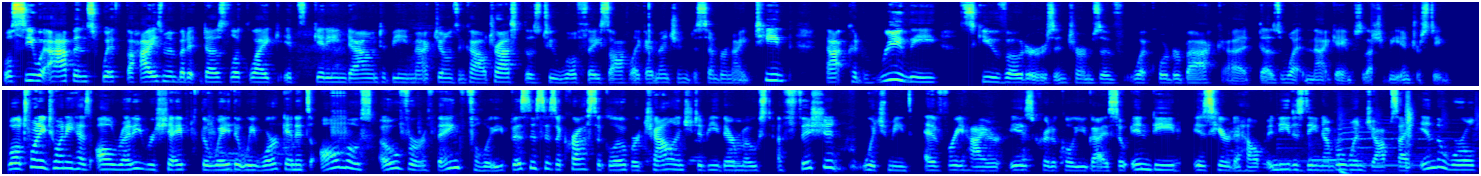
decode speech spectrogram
we'll see what happens with the Heisman, but it does look like it's getting down to being Mac Jones and Kyle Trask. Those two will face off, like I mentioned, December 19th. That could really skew voters in terms of what quarterback uh, does what in that game. So that should be interesting. Well, 2020 has already reshaped the way that we work, and it's almost over, thankfully. Businesses across the globe are challenged to be their most efficient, which means every hire is critical, you guys. So Indeed is here to help. Indeed is the number one job site in the world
